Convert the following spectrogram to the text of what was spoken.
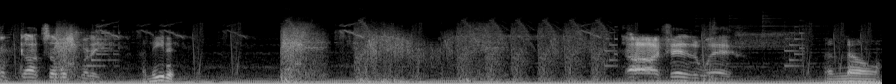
Oh God, so much money. I need it. Ah, oh, it faded away I know.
